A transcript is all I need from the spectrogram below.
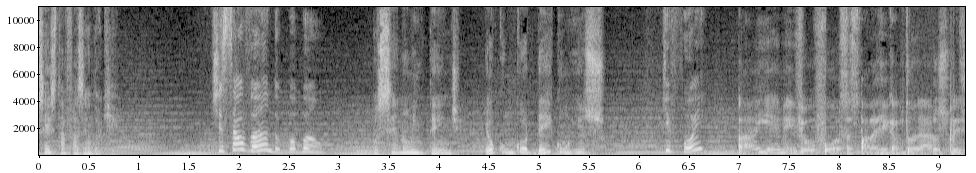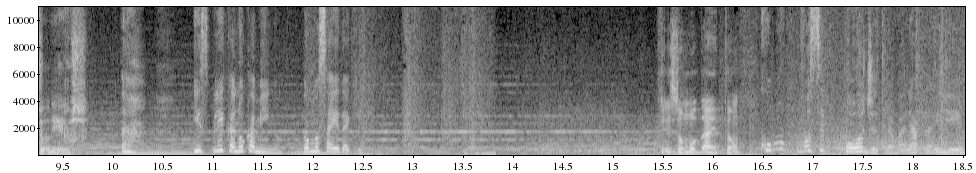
Você está fazendo aqui? Te salvando, bobão. Você não entende. Eu concordei com isso. Que foi? A IEM enviou forças para recapturar os prisioneiros. Explica no caminho. Vamos sair daqui. Eles vão mudar então? Como você pôde trabalhar pra IEM?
